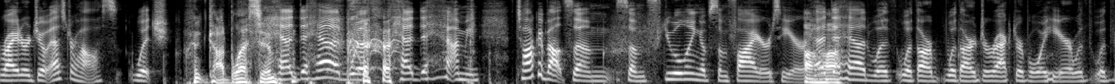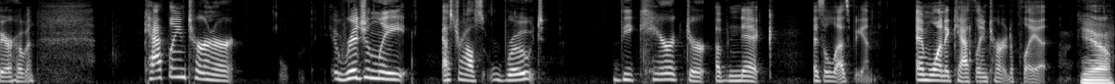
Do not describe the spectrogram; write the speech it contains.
writer Joe Eszterhas, which God bless him. head to head with head to head. I mean, talk about some some fueling of some fires here. Head Uh-huh. to head with with our with our director boy here with with Verhoeven. Kathleen Turner originally Eszterhas wrote the character of Nick as a lesbian and wanted Kathleen Turner to play it. Yeah.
